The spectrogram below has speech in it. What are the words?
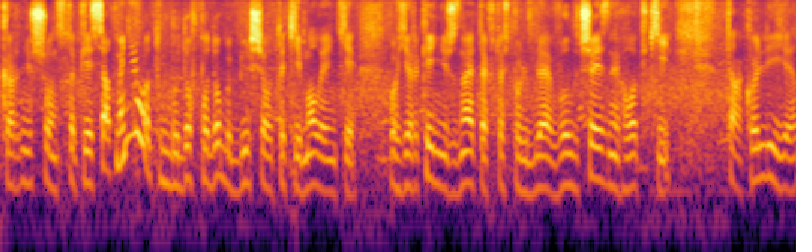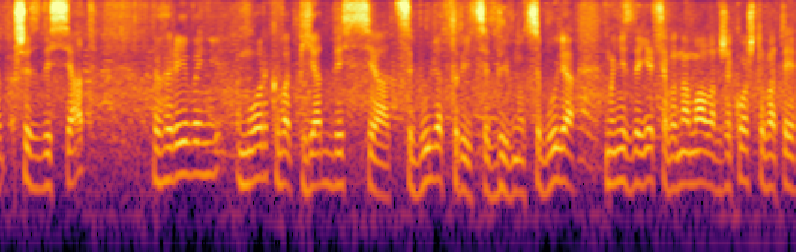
Карнішон 150. Мені от до вподоби більше отакі маленькі огірки, ніж знаєте, хтось полюбляє величезні гладкі. Так, олія 60 гривень, морква 50, цибуля 30. Дивно, цибуля, мені здається, вона мала вже коштувати е,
